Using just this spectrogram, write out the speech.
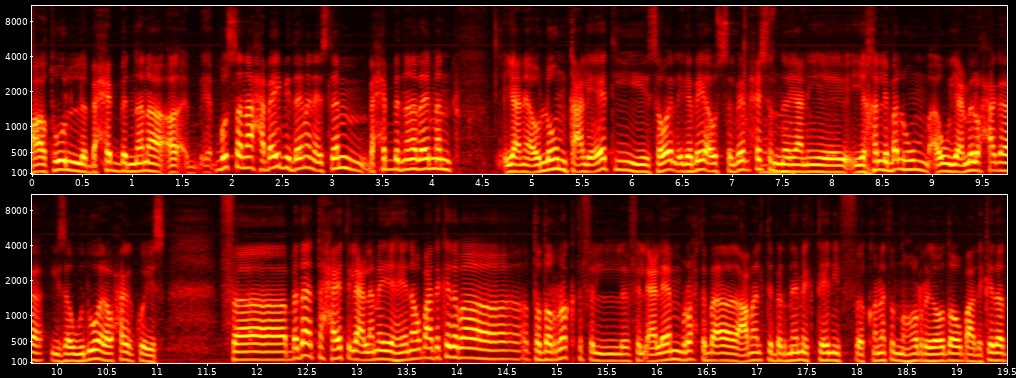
على طول بحب إن أنا بص أنا حبايبي دايما يا إسلام بحب إن أنا دايما يعني أقول لهم تعليقاتي سواء الإيجابية أو السلبية بحيث إن. يعني يخلي بالهم أو يعملوا حاجة يزودوها لو حاجة كويسة فبدأت حياتي الإعلامية هنا وبعد كده بقى تدرجت في في الإعلام رحت بقى عملت برنامج تاني في قناة النهار رياضة وبعد كده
